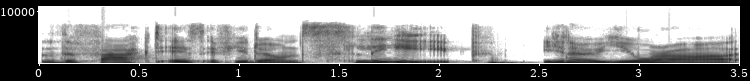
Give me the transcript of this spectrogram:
the fact is, if you don't sleep, you know, you are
